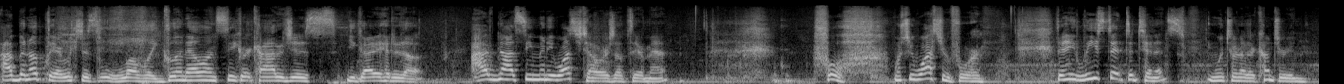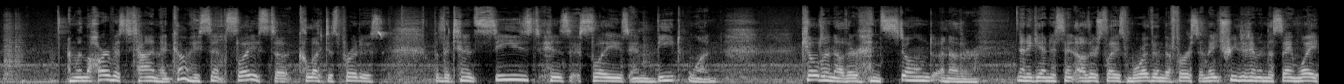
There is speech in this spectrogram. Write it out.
I've been up there, which is lovely. Glen Ellen, Secret Cottages, you got to hit it up. I've not seen many watchtowers up there, Matt. Phew, what you watching for? Then he leased it to tenants and went to another country. And when the harvest time had come, he sent slaves to collect his produce. But the tenants seized his slaves and beat one, killed another, and stoned another. And again, he sent other slaves more than the first, and they treated him in the same way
